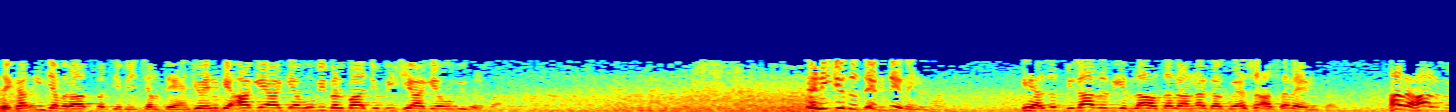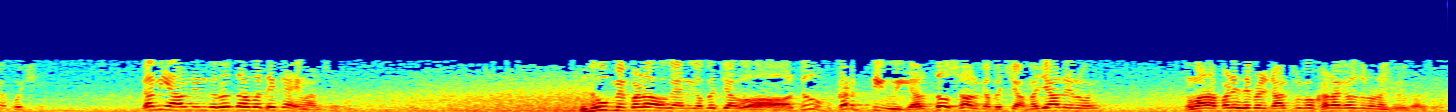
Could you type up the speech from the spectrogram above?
دیکھا نہیں جمرات پر جب یہ چلتے ہیں، جو ان کے آگے آ گیا، وہ بھی برباد، جو پیچھے آ گیا، وہ بھی برباد۔ نیچے تو دیکھتے نہیں کہ حضرت بلال رضی اللہ تعالیٰ عنہ کا کوئی ایسا اثر ہے ان کا؟ ہر حال میں خوش ہے کبھی آپ نے ان کو روتا ہوا دیکھا ہے، ایمان سے؟ دھوپ میں پڑا ہوگا ان کا بچہ، وہ دھوپ کڑکتی ہوئی اور دو سال کا بچہ مزہ لے روئے۔ تمہارا بڑے سے بڑے ڈاکٹر کو کھڑا کر رونا شروع کر دیا۔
